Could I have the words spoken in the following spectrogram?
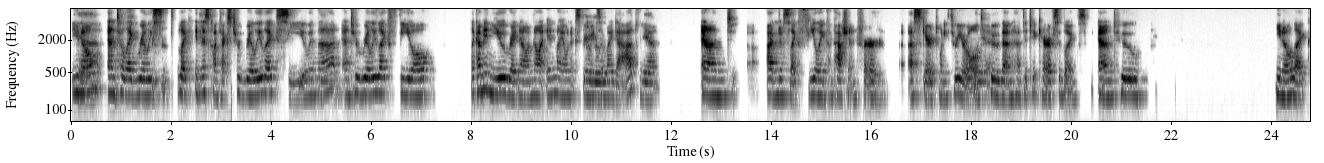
you Yeah. know and to like really like in this context to really like see you in that Mm-hmm. and to really like feel like i'm in you right now i'm not in my own experience Mhm. of my dad Yeah. and i'm just like feeling compassion for a scared 23 year old Yeah. who then had to take care of siblings and who you know like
